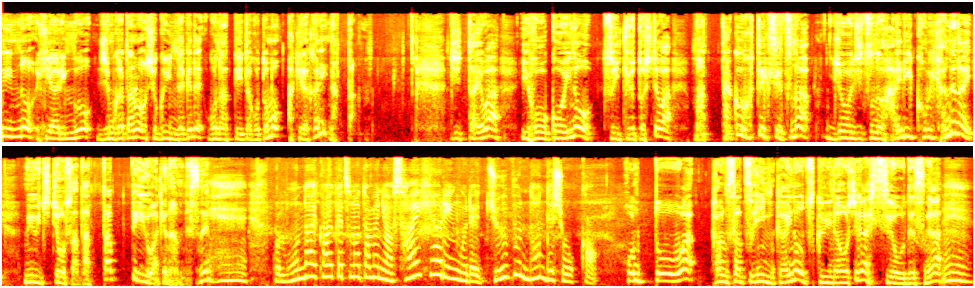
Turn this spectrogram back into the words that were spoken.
人のヒアリングを事務方の職員だけで行っていたことも明らかになった。実態は違法行為の追及としては全く不適切な情実の入り込みかねない身内調査だったっていうわけなんですね。これ問題解決のためには再ヒアリングで十分なんでしょうか？本当は監察委員会の作り直しが必要ですが、え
